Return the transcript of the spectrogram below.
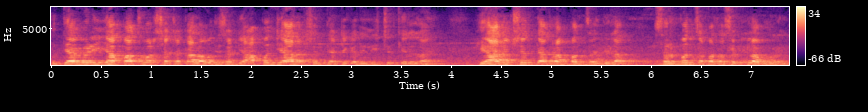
तर त्यावेळी या पाच वर्षाच्या कालावधीसाठी आपण जे आरक्षण त्या ठिकाणी निश्चित केलेलं आहे हे आरक्षण त्या ग्रामपंचायतीला सरपंच पदासाठी लागू राहील.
